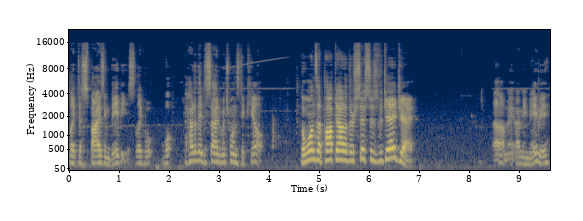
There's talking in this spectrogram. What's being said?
like despising babies? Like, wh- wh- how do they decide which ones to kill? The ones that popped out of their sister's vajayjay. Oh, I mean, maybe.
